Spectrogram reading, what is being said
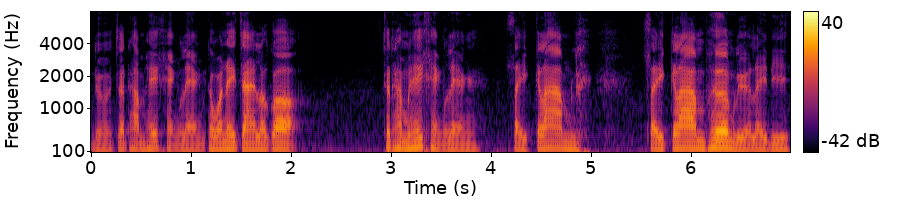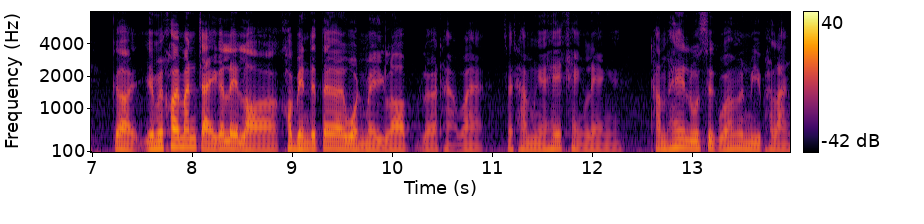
เดี๋ยวจะทำให้แข็งแรง แต่ว่าในใจเราก็จะทำให้แข็งแรงใส่กล้ามหรือ ใส่กล้ามเพิ่มหรืออะไรดี ก็ยังไม่ค่อยมั่นใจก็เลยรอคอมเมนเตอร์วนมาอีกรอบ แล้วก็ถามว่าจะทำไงให้แข็งแรงทำให้รู้สึกว่ามันมีพลัง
